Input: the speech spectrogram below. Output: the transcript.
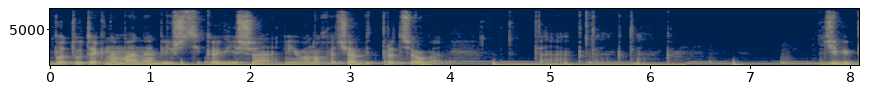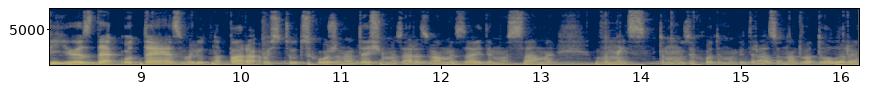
Бо тут, як на мене, більш цікавіше, і воно хоча б відпрацьовує. GBP USD OTS валютна пара. Ось тут схоже на те, що ми зараз з вами зайдемо саме вниз. Тому заходимо відразу на 2 долари.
